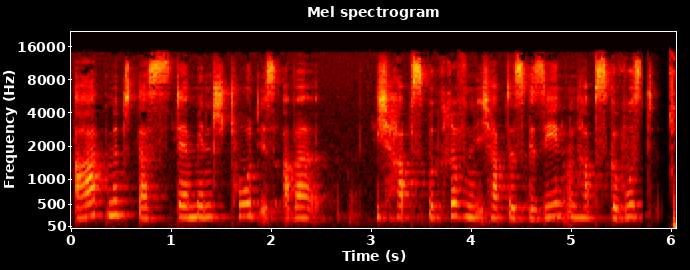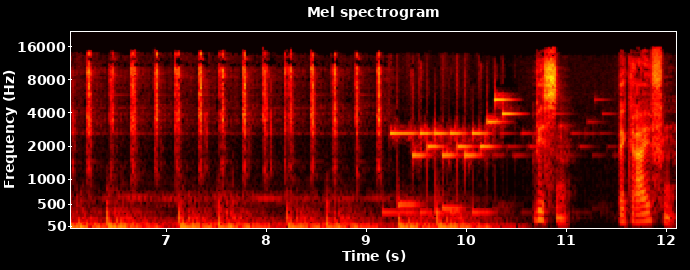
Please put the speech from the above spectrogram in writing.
atmet, dass der Mensch tot ist. Aber ich habe es begriffen, ich habe das gesehen und habe es gewusst. Wissen, begreifen.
